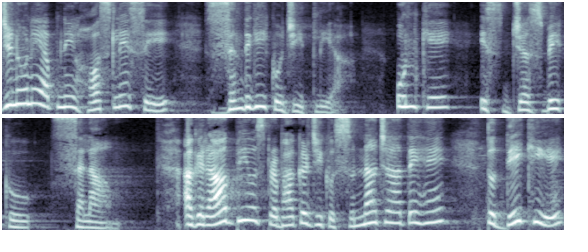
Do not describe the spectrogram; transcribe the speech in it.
जिन्होंने अपने हौसले से ज़िंदगी को जीत लिया। उनके इस जज्बे को सलाम। अगर आप भी उस प्रभाकर जी को सुनना चाहते हैं तो देखिए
